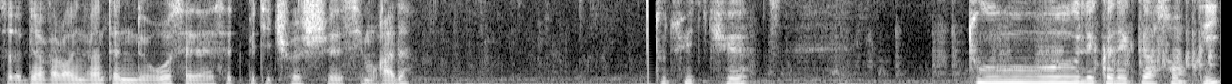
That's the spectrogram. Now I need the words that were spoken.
ça doit bien valoir une vingtaine d'euros cette petite chose chez Simrad. Tout de suite que tous les connecteurs sont pris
